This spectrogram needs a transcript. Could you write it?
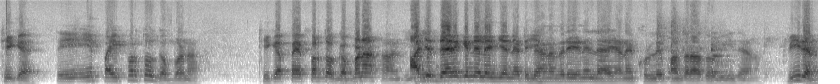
ਠੀਕ ਹੈ। ਤੇ ਇਹ ਪਾਈਪਰ ਤੋਂ ਗੱਬਣ ਆ। ਠੀਕ ਹੈ ਪੇਪਰ ਤੋਂ ਗੱਬਣਾ। ਅੱਜ ਦਿਨ ਕਿੰਨੇ ਲੈਂਦੀਆਂ ਨੈਟ ਜੀ? ਜਾਨ ਵੀਰੇ ਇਹਨੇ ਲੈ ਜਾਣੇ ਖੁੱਲੇ 15 ਤੋਂ 20 ਦਿਨ। 20 ਦਿਨ?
